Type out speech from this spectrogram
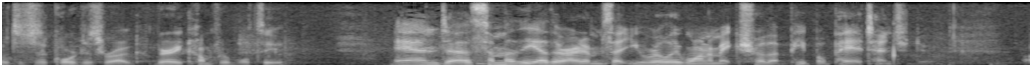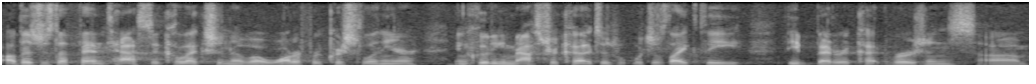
it's just a gorgeous rug, very comfortable too. And uh, some of the other items that you really want to make sure that people pay attention to. Uh, there's just a fantastic collection of uh, Waterford crystal in here, including master cuts, which- which is like the, the better cut versions. Um,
